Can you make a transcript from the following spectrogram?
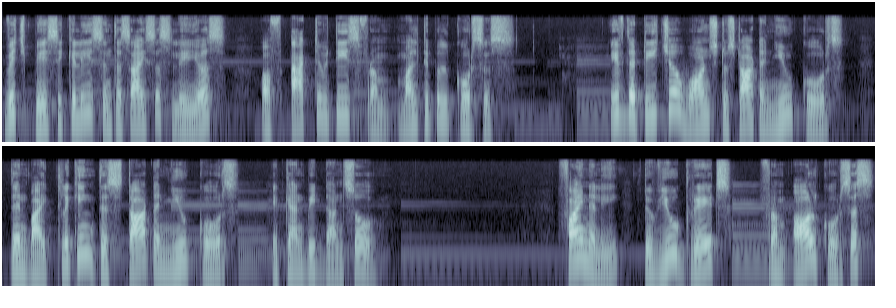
which basically synthesizes layers of activities from multiple courses. If the teacher wants to start a new course, then by clicking this start a new course, it can be done so. Finally, to view grades from all courses,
